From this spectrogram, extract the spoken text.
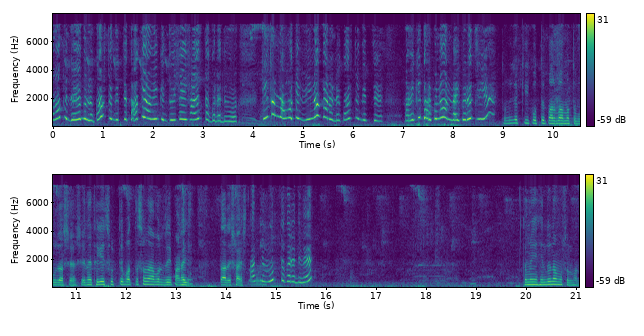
আমাকে যে এগুলো কষ্ট দিচ্ছে তাকে আমি কিন্তু সেই সাহায্য করে দেবো। কিন্তু না আমাকে বিনা কারণে কষ্ট দিচ্ছে। আমি কি তার কোনো অন্যায় করেছি? তুমি যে কি করতে পারব আমার তো বোঝা শেষ। এনে থেকেই ছুটতে পারতেছো না আবার যে পাঠাই তারে সাহায্য আপনি মুক্ত করে দিবে। তুমি হিন্দু না মুসলমান?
